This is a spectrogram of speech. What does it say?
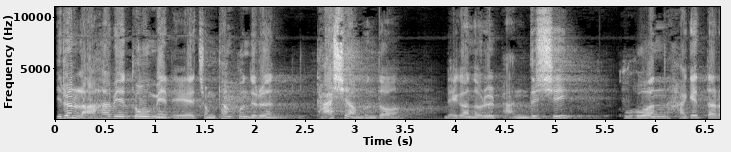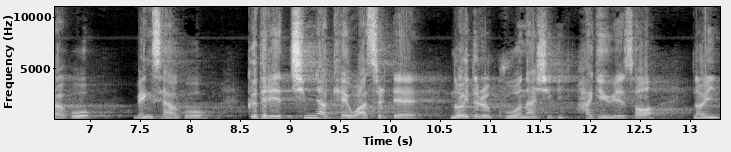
이런 라합의 도움에 대해 정탐꾼들은 다시 한 번 더 내가 너를 반드시 구원하겠다라고 맹세하고 그들이 침략해 왔을 때 너희들을 구원하기 하기 위해서 너희,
